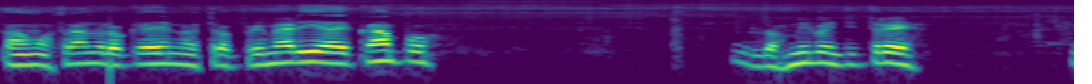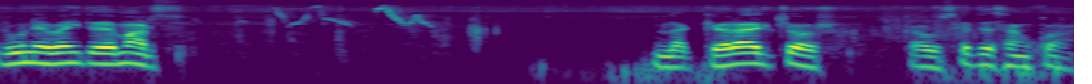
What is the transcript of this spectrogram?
Estamos mostrando lo que es nuestro primer día de campo, el 2023, lunes 20 de marzo. La quebrada del Chorro, Caucete San Juan.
